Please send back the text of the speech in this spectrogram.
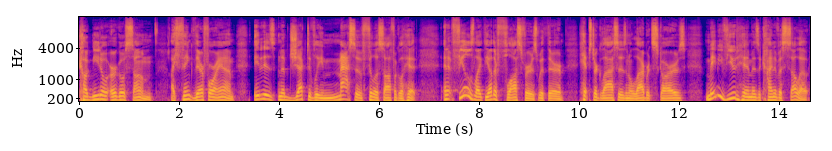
Cogito ergo sum. I think, therefore I am. It is an objectively massive philosophical hit. And it feels like the other philosophers with their hipster glasses and elaborate scarves maybe viewed him as a kind of a sellout.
